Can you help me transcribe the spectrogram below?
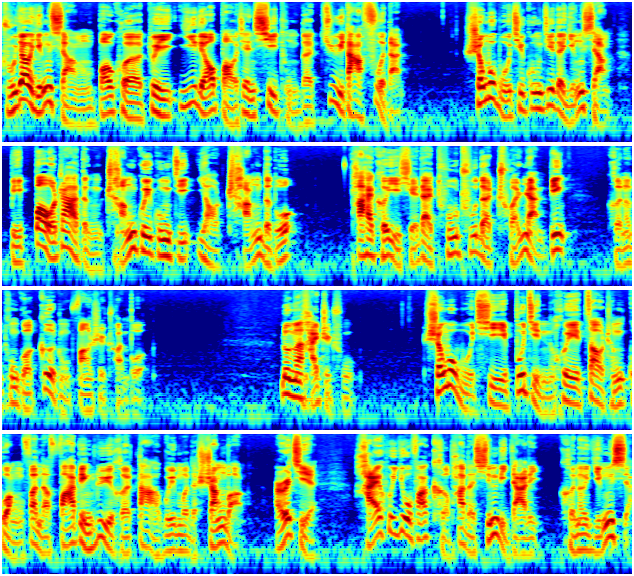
主要影响包括对医疗保健系统的巨大负担。生物武器攻击的影响比爆炸等常规攻击要长得多，它还可以携带突出的传染病，可能通过各种方式传播。论文还指出，生物武器不仅会造成广泛的发病率和大规模的伤亡，而且还会诱发可怕的心理压力，可能影响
